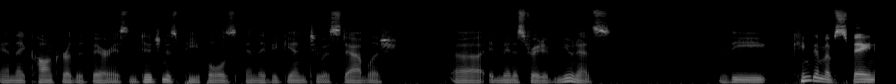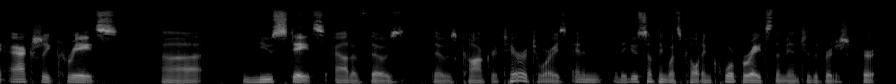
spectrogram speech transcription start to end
and they conquer the various indigenous peoples and they begin to establish uh, administrative units, the Kingdom of Spain actually creates uh, new states out of those those conquered territories, and they do something what's called incorporates them into the British or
